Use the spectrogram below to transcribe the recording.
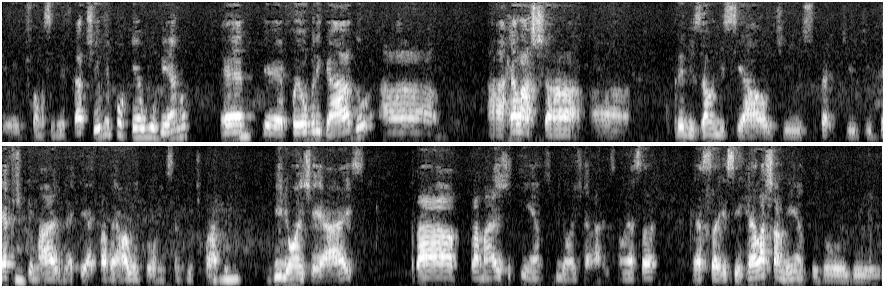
é, de forma significativa e porque o governo é, é, foi obrigado a, a relaxar a, a, previsão inicial de, super, de, de déficit primário, né, que estava em algo em torno de 124 uhum. bilhões de reais, para mais de 500 bilhões de reais. Então, essa, essa, esse relaxamento do, do,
